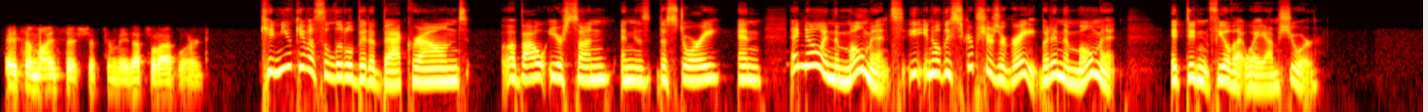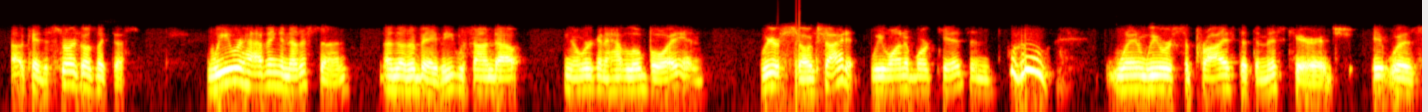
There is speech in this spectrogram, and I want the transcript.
it's a mindset shift for me. That's what I've learned. Can you give us a little bit of background about your son and the story? And I know in the moment, you know, the scriptures are great, but in the moment, it didn't feel that way, I'm sure. Okay, the story goes like this. We were having another son, another baby. We found out, you know, we are going to have a little boy, and we were so excited. We wanted more kids, and woohoo! When we were surprised at the miscarriage, it was,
